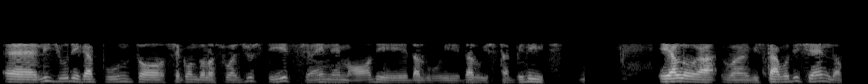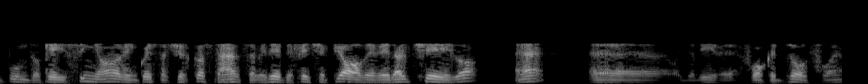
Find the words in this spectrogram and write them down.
eh, li giudica appunto secondo la sua giustizia e nei modi da lui, da lui stabiliti. E allora vi stavo dicendo appunto che il Signore in questa circostanza, vedete, fece piovere dal cielo, eh, eh, voglio dire, fuoco e zolfo, eh,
